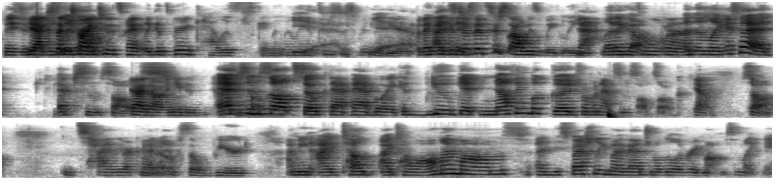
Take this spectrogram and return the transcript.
basically. yeah, because I'm trying to. It's kind of like it's very callous skin. And like, it's Yeah, just, just really yeah. weird. But I think I'd it's just it's just always wiggly. Yeah, let it go. And then, like I said, Epsom salt. yeah, I know. I needed Epsom salt soak that bad boy because you get nothing but good from an Epsom salt soak. Yeah. So it's highly I recommended. know. So weird. I mean, I tell I tell all my moms, and especially my vaginal delivery moms, I'm like, man,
